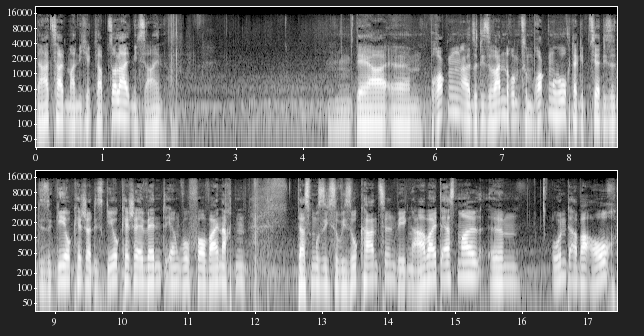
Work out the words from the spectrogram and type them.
Da hat es halt mal nicht geklappt. Soll halt nicht sein der ähm, Brocken, also diese Wanderung zum Brocken hoch, da gibt es ja diese, diese Geocacher, dieses Geocacher-Event irgendwo vor Weihnachten. Das muss ich sowieso canceln, wegen Arbeit erstmal. Ähm, und aber auch,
